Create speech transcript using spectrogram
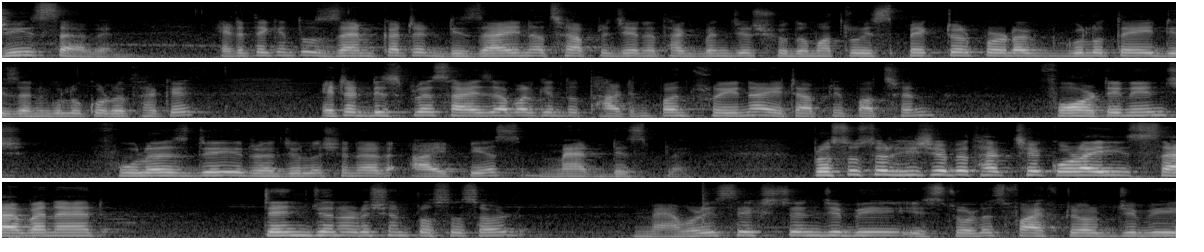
G seven এটাতে কিন্তু জ্যামকাটের ডিজাইন আছে, আপনি জেনে থাকবেন যে শুধুমাত্র স্পেক্টর প্রোডাক্টগুলোতে এই ডিজাইনগুলো করে থাকে। এটার ডিসপ্লে সাইজ আবার কিন্তু থার্টিন পয়েন্ট থ্রি না, এটা আপনি পাচ্ছেন ফোরটিন ইঞ্চ ফুল এইচডি রেজুলেশনের আইপিএস ম্যাট ডিসপ্লে প্রসেসর হিসেবে থাকছে কোরাই সেভেনের ten generation processor memory sixteen GB storage five twelve GB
